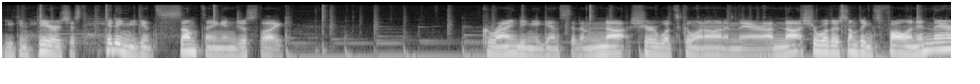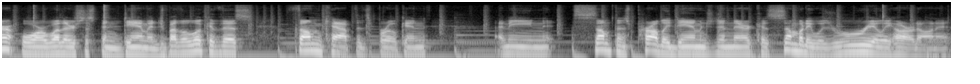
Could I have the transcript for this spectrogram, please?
you can hear it's just hitting against something and just like grinding against it. I'm not sure what's going on in there. I'm not sure whether something's fallen in there or whether it's just been damaged. By the look of this thumb cap that's broken, I mean, something's probably damaged in there because somebody was really hard on it.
